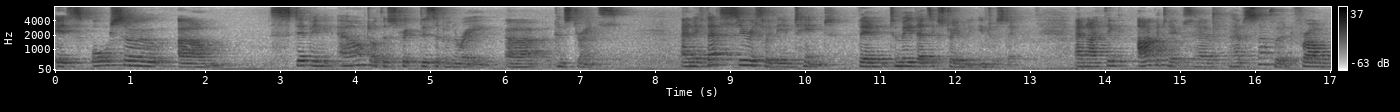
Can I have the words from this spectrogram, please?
It's also um, stepping out of the strict disciplinary uh, constraints. And if that's seriously the intent, then to me that's extremely interesting. And I think architects have, have suffered from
